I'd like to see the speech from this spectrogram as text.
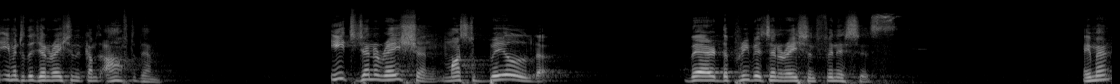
even to the generation that comes after them. Each generation must build where the previous generation finishes. Amen?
